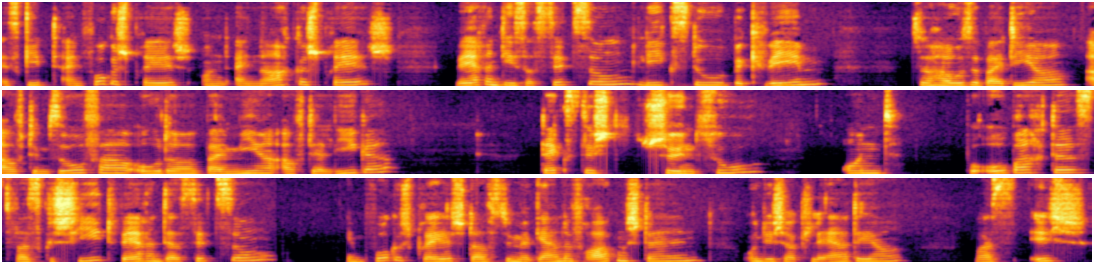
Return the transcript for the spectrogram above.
Es gibt ein Vorgespräch und ein Nachgespräch. Während dieser Sitzung liegst du bequem zu Hause bei dir auf dem Sofa oder bei mir auf der Liege deckst dich schön zu und beobachtest, was geschieht während der Sitzung. Im Vorgespräch darfst du mir gerne Fragen stellen und ich erkläre dir, was ich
